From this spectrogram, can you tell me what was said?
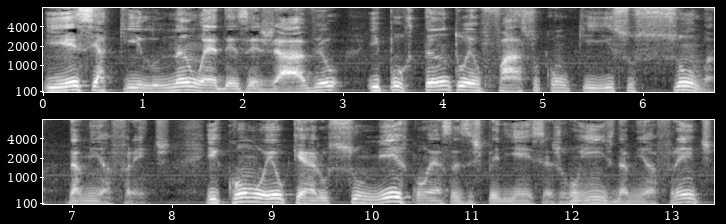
e esse aquilo não é desejável, e portanto eu faço com que isso suma da minha frente. E como eu quero sumir com essas experiências ruins da minha frente,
